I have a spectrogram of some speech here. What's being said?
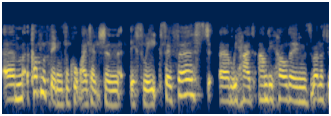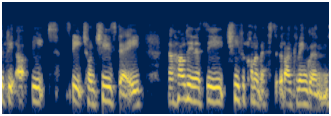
Um, a couple of things have caught my attention this week. So, first, um, we had Andy Haldane's relatively upbeat speech on Tuesday. Now, Haldane is the chief economist at the Bank of England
